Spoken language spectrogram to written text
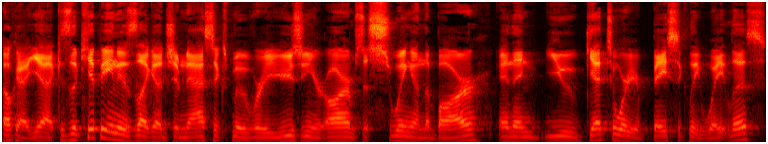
Okay, yeah, because the kipping is like a gymnastics move where you're using your arms to swing on the bar, and then you get to where you're basically weightless,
